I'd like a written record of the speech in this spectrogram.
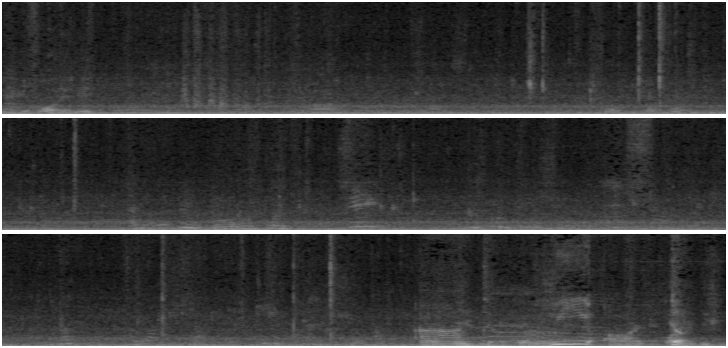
Did. Wow. Four. You have four to do. No, no, no, wait. See? And we are Why done. you pushing?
